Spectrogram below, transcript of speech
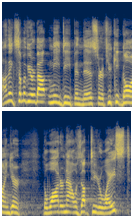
I think some of you are about knee deep in this, or if you keep going, you the water now is up to your waist.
